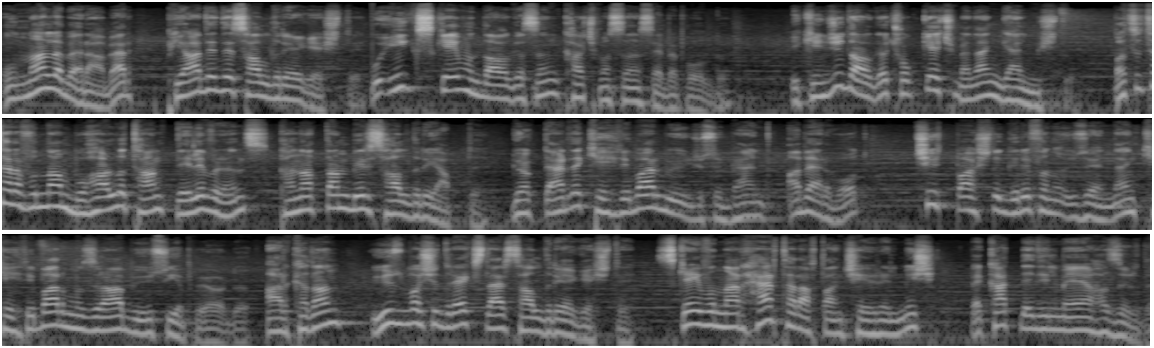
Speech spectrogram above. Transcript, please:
Onlarla beraber piyade de saldırıya geçti. Bu ilk Skaven dalgasının kaçmasına sebep oldu. İkinci dalga çok geçmeden gelmişti. Batı tarafından buharlı tank Deliverance kanattan bir saldırı yaptı. Göklerde kehribar büyücüsü Bent Aberwoth çift başlı Griffin'ı üzerinden kehribar mızrağı büyüsü yapıyordu. Arkadan yüzbaşı Drexler saldırıya geçti. Skaven'lar her taraftan çevrilmiş ve katledilmeye hazırdı.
